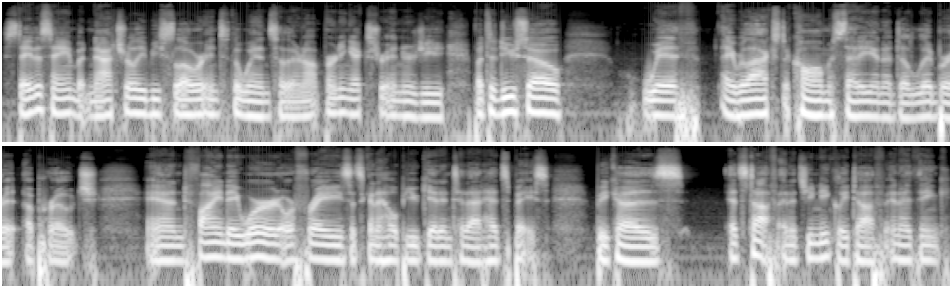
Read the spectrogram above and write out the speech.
stay the same, but naturally be slower into the wind so they're not burning extra energy, but to do so with a relaxed, a calm, a steady, and a deliberate approach. And find a word or phrase that's going to help you get into that headspace because it's tough and it's uniquely tough. And I think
